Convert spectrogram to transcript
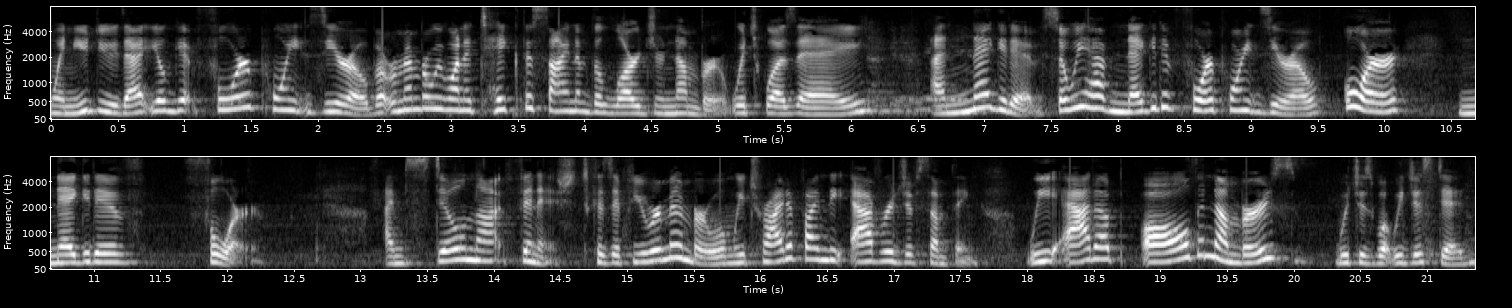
When you do that, you'll get 4.0. But remember, we want to take the sign of the larger number, which was a a negative. So we have negative 4.0 or negative 4. I'm still not finished because if you remember, when we try to find the average of something, we add up all the numbers, which is what we just did,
